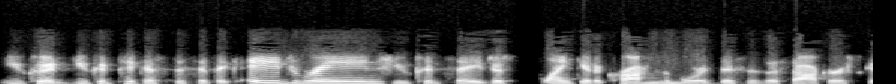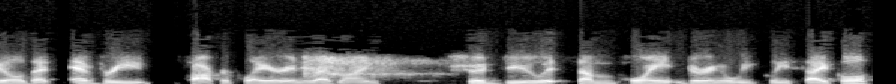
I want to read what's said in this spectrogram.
you could you could pick a specific age range you could say just blanket across mm. the board this is a soccer skill that every soccer player in Redline should do at some point during a weekly cycle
